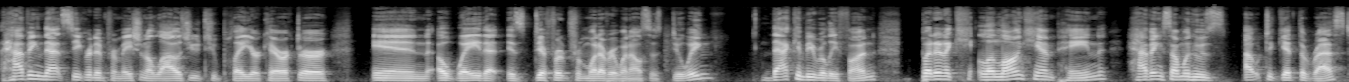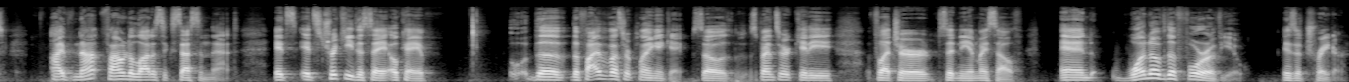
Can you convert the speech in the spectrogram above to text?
Having that secret information allows you to play your character in a way that is different from what everyone else is doing. That can be really fun. But in a, a long campaign, having someone who's out to get the rest, I've not found a lot of success in that. It's it's tricky to say, okay, the the five of us are playing a game. So Spencer, Kitty, Fletcher, Sydney, and myself. And one of the four of you is a traitor.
